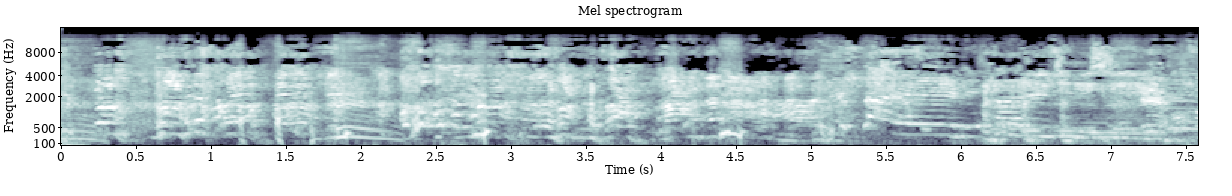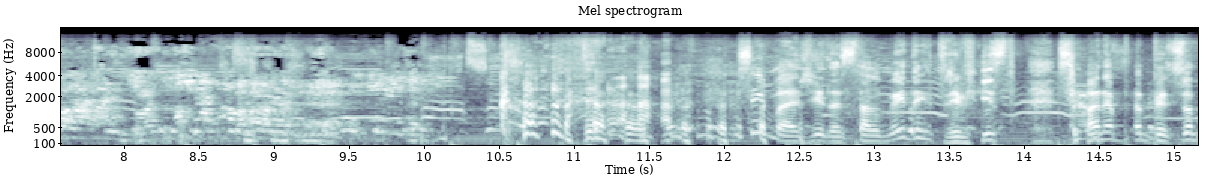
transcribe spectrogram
Você imagina, você tá no meio da entrevista, você olha pra pessoa.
